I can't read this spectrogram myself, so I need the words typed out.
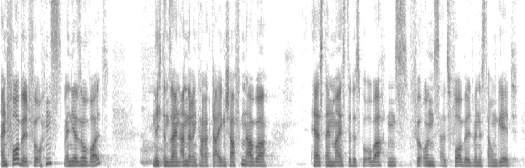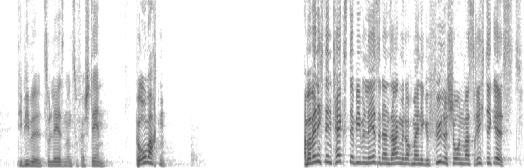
ein Vorbild für uns, wenn ihr so wollt. Nicht in seinen anderen Charaktereigenschaften, aber er ist ein Meister des Beobachtens für uns als Vorbild, wenn es darum geht, die Bibel zu lesen und zu verstehen. Beobachten. Aber wenn ich den Text der Bibel lese, dann sagen mir doch meine Gefühle schon, was richtig ist.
